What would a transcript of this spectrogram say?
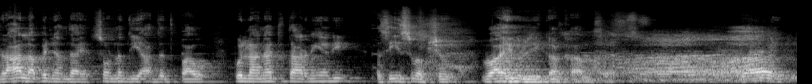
ਰਾਹ ਲੱਭ ਜਾਂਦਾ ਹੈ, ਸੁਣਨ ਦੀ ਆਦਤ ਪਾਓ। ਭੁੱਲਾਂ ਨਾ ਚਤਾਰਨੀਆਂ ਜੀ ਅਸੀਸ ਬਖਸ਼ੋ। ਵਾਹਿਗੁਰੂ ਜੀ ਕਾ ਖਾਲਸਾ। ਵਾਹਿਗੁਰੂ।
